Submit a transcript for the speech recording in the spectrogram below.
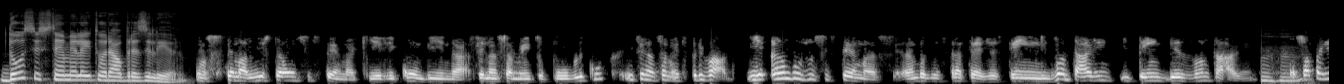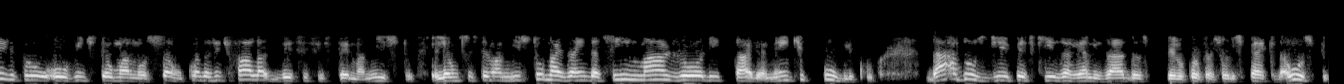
do sistema eleitoral brasileiro? Um sistema misto é um sistema que ele combina financiamento público e financiamento privado. E ambos os sistemas, ambas as estratégias têm vantagem e têm desvantagem. Uhum. Só para a gente, para o ouvinte ter uma noção, quando a gente fala desse sistema misto, ele é um sistema misto, mas ainda assim majoritariamente público. Dados de pesquisa realizadas pelo professor Speck da USP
